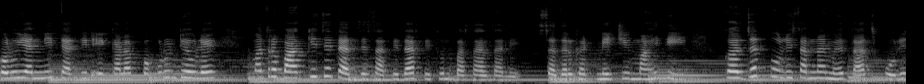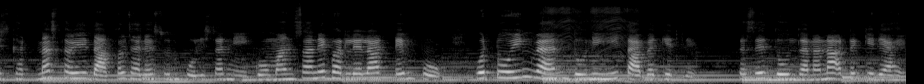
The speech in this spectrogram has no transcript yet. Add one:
कडू यांनी त्यातील एकाला पकडून ठेवले. मात्र बाकीचे त्यांचे साथीदार तिथून पसार झाले. सदर घटनेची माहिती कर्जत पोलिसांना मिळताच पोलीस घटनास्थळी दाखल झाले असून पोलिसांनी गोमांसाने भरलेला टेम्पो व टोईंग व्हॅन दोन्हीही ताब्यात घेतले. तसेच दोन जणांना अटक केली आहे.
